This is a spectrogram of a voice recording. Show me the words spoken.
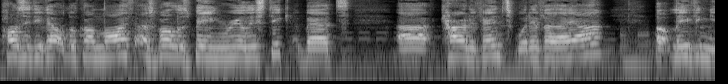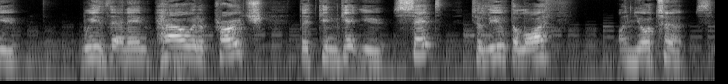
positive outlook on life, as well as being realistic about uh, current events, whatever they are, but leaving you with an empowered approach that can get you set to live the life on your terms.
